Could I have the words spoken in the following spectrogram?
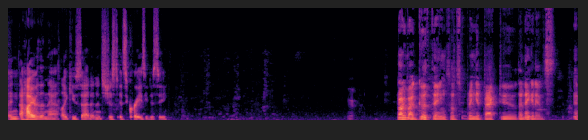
and higher than that, like you said, and it's just it's crazy to see. Talk about good things. Let's bring it back to the negatives.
